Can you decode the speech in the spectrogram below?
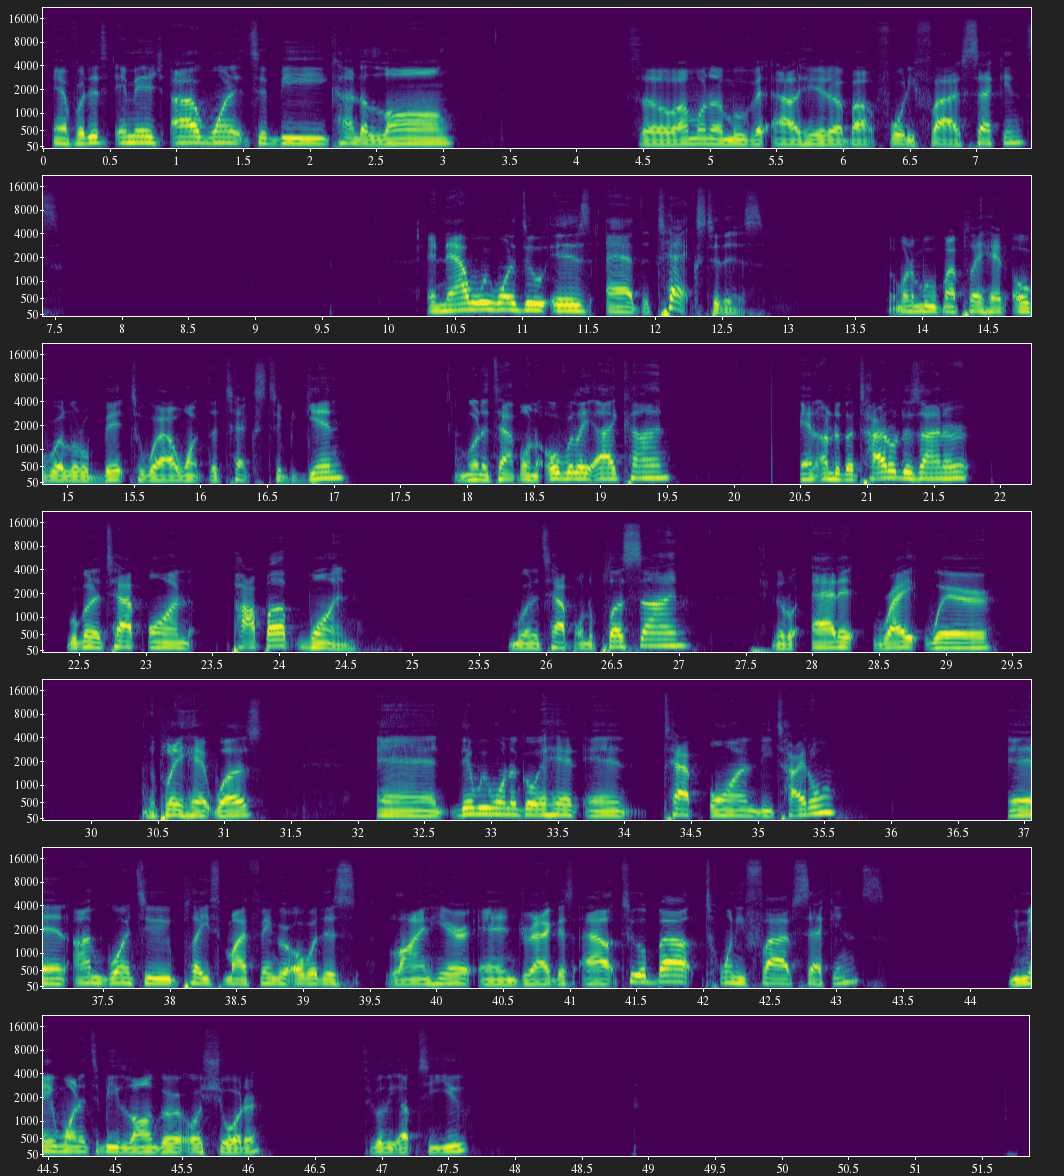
And for this image, I want it to be kind of long. So I'm going to move it out here to about 45 seconds. And now what we want to do is add the text to this. So I'm going to move my playhead over a little bit to where I want the text to begin. I'm going to tap on the overlay icon. And under the title designer, we're going to tap on pop-up one. I'm going to tap on the plus sign. And it'll add it right where the playhead was. And then we want to go ahead and tap on the title. And I'm going to place my finger over this line here and drag this out to about 25 seconds. You may want it to be longer or shorter. It's really up to you.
